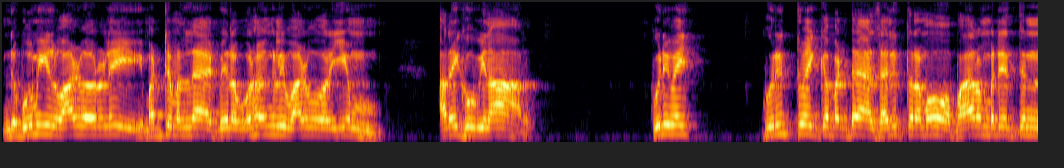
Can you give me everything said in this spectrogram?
இந்த பூமியில் வாழ்பவர்களை மட்டுமல்ல பிற உலகங்களில் வாழ்பவரையும் அறை கூவினார் குறிவை குறித்து வைக்கப்பட்ட சரித்திரமோ பாரம்பரியத்தின்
